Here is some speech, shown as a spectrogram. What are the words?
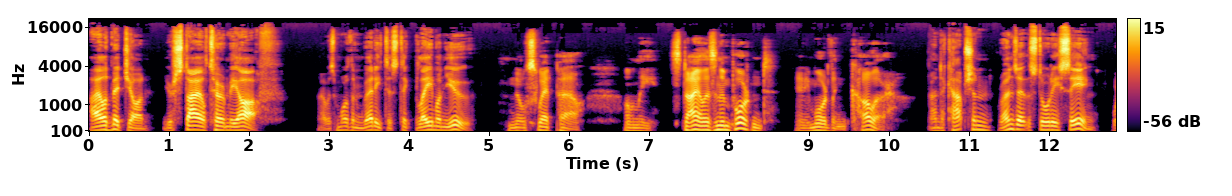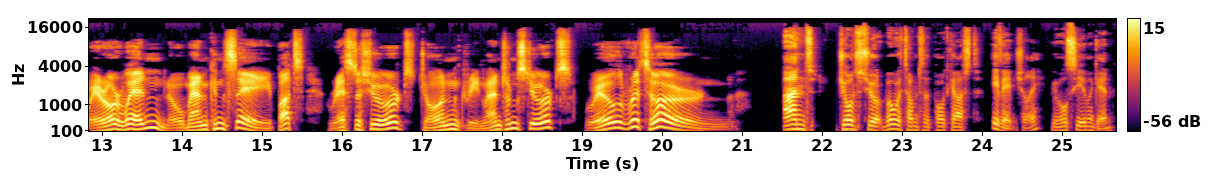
I'll admit, John, your style turned me off. I was more than ready to stick blame on you. No sweat, pal. Only style isn't important any more than colour. And a caption rounds out the story saying, Where or when, no man can say, but rest assured, John Green Lantern Stewart will return. And John Stewart will return to the podcast eventually. We will see him again.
